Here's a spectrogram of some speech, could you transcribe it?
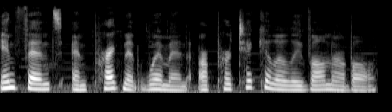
Infants and pregnant women are particularly vulnerable.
